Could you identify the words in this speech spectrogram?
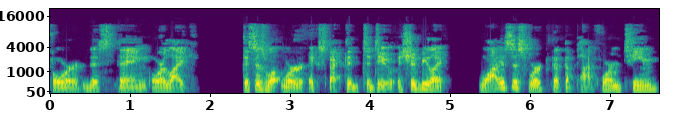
for this thing or like this is what we're expected to do. It should be like, why is this work that the platform team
